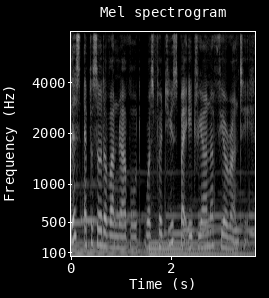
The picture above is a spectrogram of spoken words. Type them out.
This episode of Unraveled was produced by Adriana Fiorante.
